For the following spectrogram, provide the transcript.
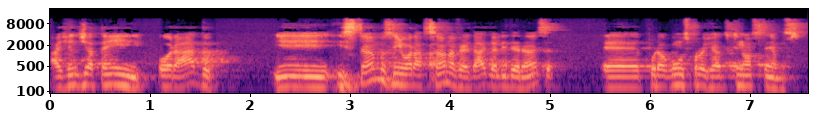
A gente já tem orado e estamos em oração, na verdade, a liderança, é, por alguns projetos que nós temos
